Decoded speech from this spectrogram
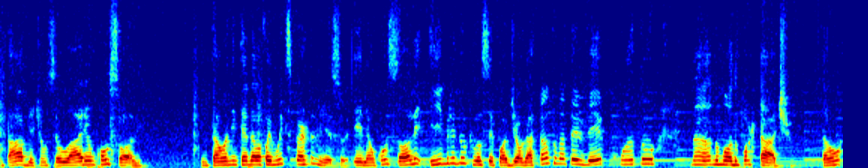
um tablet, um celular e um console. Então a Nintendo ela foi muito esperta nisso. Ele é um console híbrido que você pode jogar tanto na TV quanto na, no modo portátil. Então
